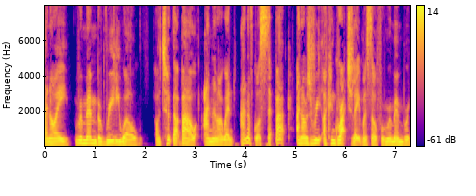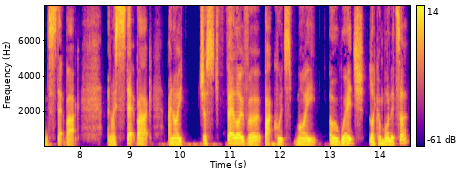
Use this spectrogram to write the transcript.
And I remember really well, I took that bow and then I went, and I've got to step back. And I was re- I congratulated myself on remembering to step back. And I stepped back and I just fell over backwards my a wedge like a monitor.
